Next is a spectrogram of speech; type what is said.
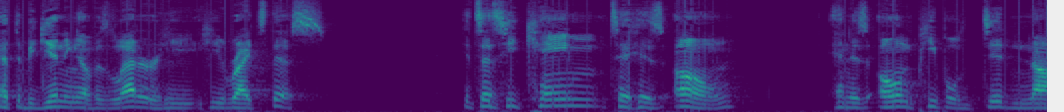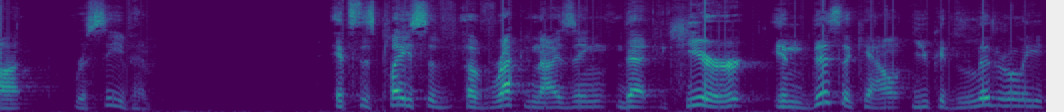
at the beginning of his letter, he, he writes this. It says, He came to his own, and his own people did not receive him. It's this place of, of recognizing that here in this account, you could literally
